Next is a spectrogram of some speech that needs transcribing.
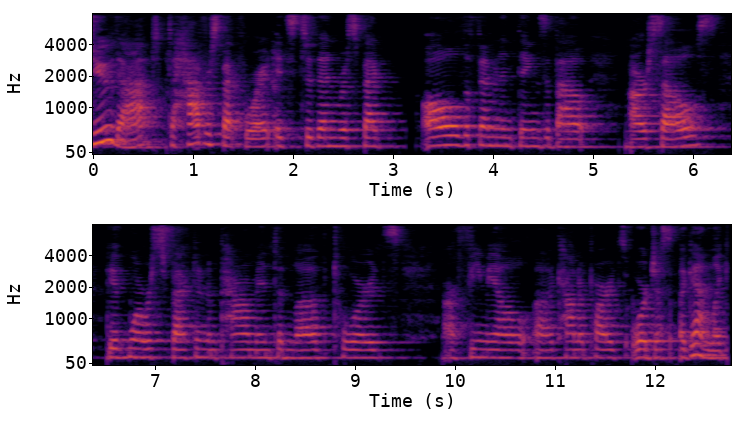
do that, to have respect for it, it's to then respect all the feminine things about ourselves, give more respect and empowerment and love towards our female uh, counterparts or just again like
